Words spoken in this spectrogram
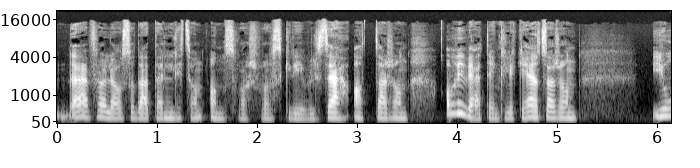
der føler jeg også at det er en litt sånn ansvarsfraskrivelse. At det er sånn Å, vi vet egentlig ikke. Så er det sånn Jo,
